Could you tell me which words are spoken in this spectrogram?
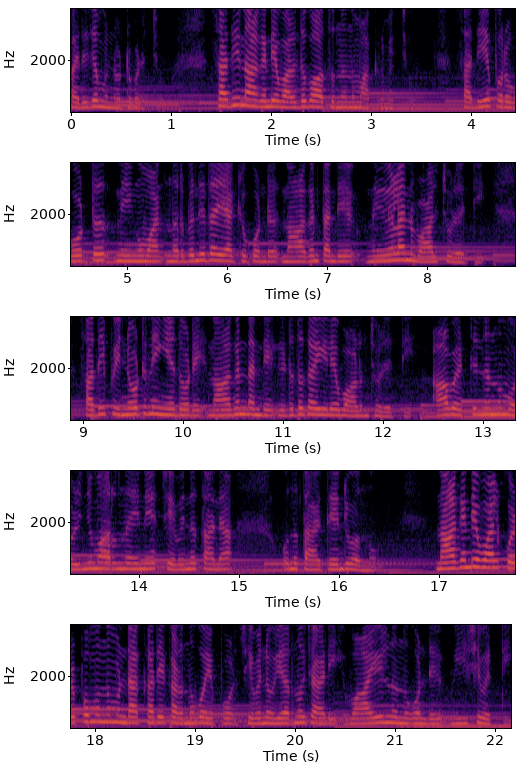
പരിച മുന്നോട്ട് പിടിച്ചു സതി നാഗന്റെ വലതുഭാഗത്തു നിന്നും ആക്രമിച്ചു. സതിയെ പുറകോട്ട് നീങ്ങുവാൻ നിർബന്ധിതയാക്കിക്കൊണ്ട് നാഗൻ തന്റെ നീളൻ വാൾ ചുഴറ്റി. സതി പിന്നോട്ട് നീങ്ങിയതോടെ നാഗൻ തന്റെ ഇടതു കൈയിലെ വാളും ചുഴറ്റി. ആ വെട്ടിൽ നിന്നും ഒഴിഞ്ഞു മാറുന്നതിന് ശിവന് തല ഒന്ന് താഴ്ത്തേണ്ടി വന്നു. നാഗന്റെ വാൾ കുഴപ്പമൊന്നും ഉണ്ടാക്കാതെ കടന്നുപോയപ്പോൾ ശിവൻ ഉയർന്നു ചാടി വായിൽ നിന്നുകൊണ്ട് വീശി വെട്ടി.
